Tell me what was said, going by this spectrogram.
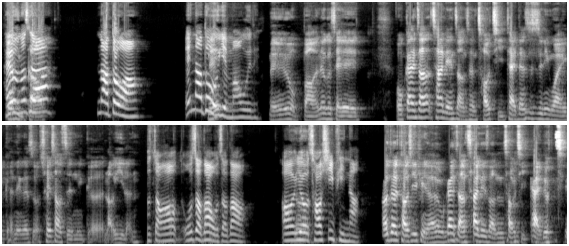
还有那个。纳豆啊，哎，纳豆有演吗？我没有吧？那个谁，我刚才差差点长成曹启泰，但是是另外一个那个什么吹哨子那个老艺人。我找到，我找到，我找到。哦，有曹希平呐。啊，对，曹希平啊，我刚才长差点长成曹启泰，对不起，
